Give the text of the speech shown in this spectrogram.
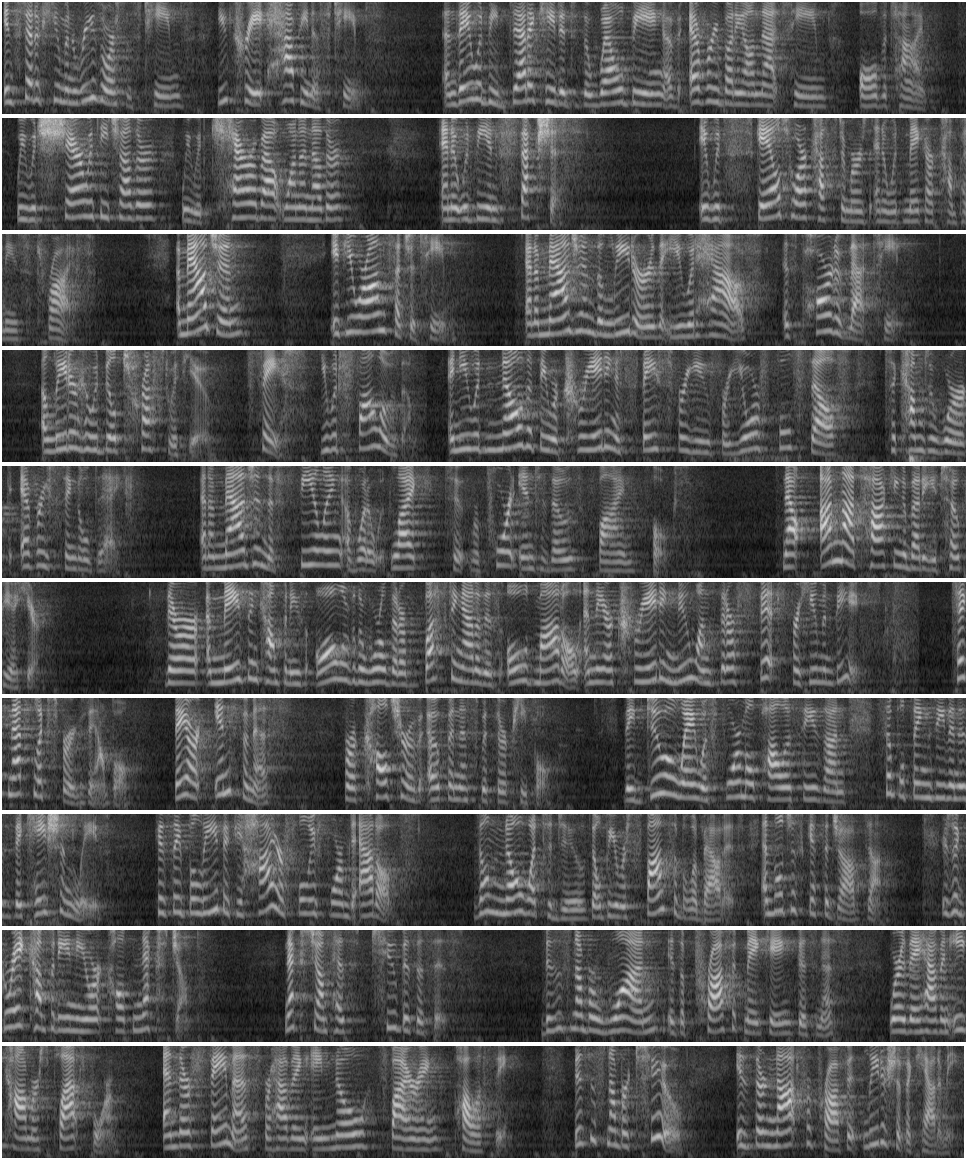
Instead of human resources teams, you'd create happiness teams. And they would be dedicated to the well being of everybody on that team all the time. We would share with each other, we would care about one another, and it would be infectious. It would scale to our customers and it would make our companies thrive. Imagine if you were on such a team, and imagine the leader that you would have as part of that team a leader who would build trust with you, faith. You would follow them. And you would know that they were creating a space for you, for your full self, to come to work every single day. And imagine the feeling of what it would like to report into those fine folks. Now, I'm not talking about a utopia here. There are amazing companies all over the world that are busting out of this old model and they are creating new ones that are fit for human beings. Take Netflix, for example. They are infamous for a culture of openness with their people. They do away with formal policies on simple things, even as vacation leave, because they believe if you hire fully formed adults, they'll know what to do, they'll be responsible about it, and they'll just get the job done. There's a great company in New York called NextJump. NextJump has two businesses. Business number one is a profit making business where they have an e commerce platform, and they're famous for having a no firing policy. Business number two is their not for profit leadership academy.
